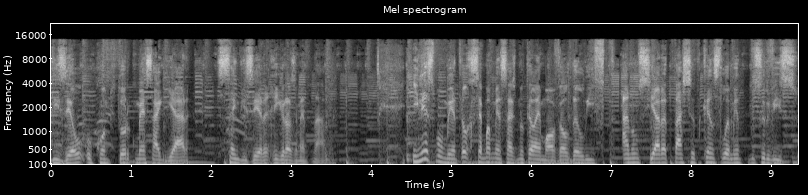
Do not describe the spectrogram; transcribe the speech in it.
diz ele, o condutor começa a guiar sem dizer rigorosamente nada. E nesse momento ele recebe uma mensagem no telemóvel da Lyft a anunciar a taxa de cancelamento do serviço.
